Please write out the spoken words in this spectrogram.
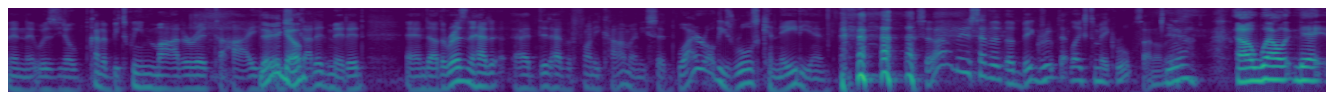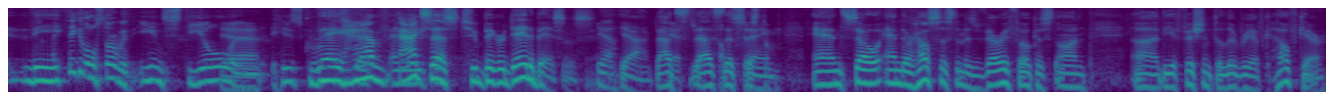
and it was you know kind of between moderate to high. There you go. Got admitted, and uh, the resident had, had did have a funny comment. He said, "Why are all these rules Canadian?" I said, "Oh, they just have a, a big group that likes to make rules. I don't know." Yeah. uh, well, the the I the think it all started with Ian Stiell and his group. they that- have they access just- to bigger databases. Yeah. yeah, that's it's their that's the health thing. And so, and their health system is very focused on uh, the efficient delivery of healthcare.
